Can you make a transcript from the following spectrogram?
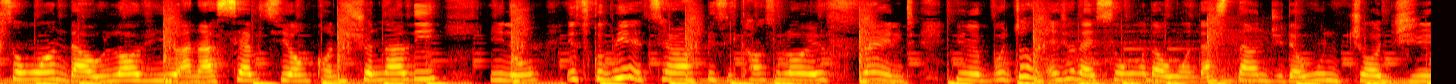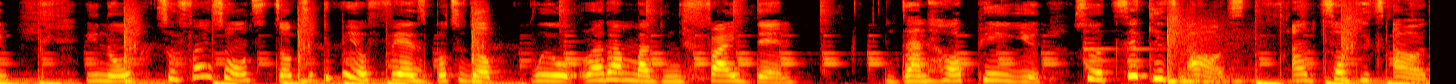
someone that will love you and accept you unconditionally you know it could be a therapist a counselor a friend you know but just ensure that someone that will understand you that won't judge you you know. So find someone to talk to keeping your fears bottled up will rather magnify them than helping you. So take it out and talk it out.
